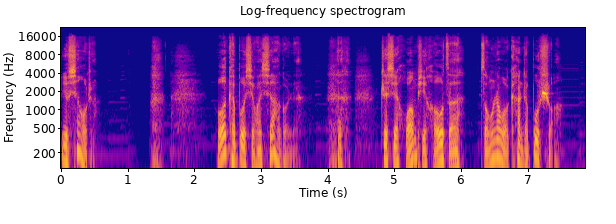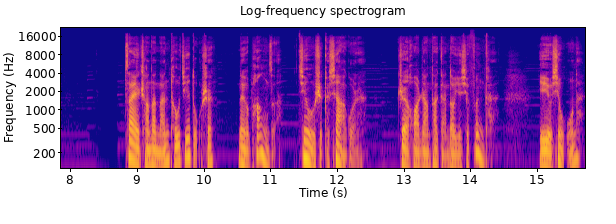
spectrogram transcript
又笑着：“我可不喜欢夏国人，这些黄皮猴子总让我看着不爽。”在场的南头街赌圣那个胖子。就是个夏国人，这话让他感到有些愤慨，也有些无奈。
